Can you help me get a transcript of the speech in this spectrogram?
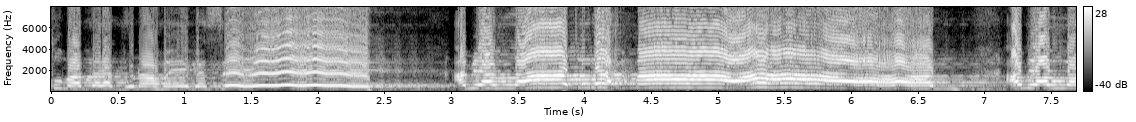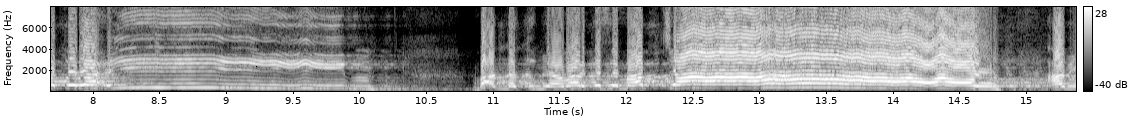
তোমার দ্বারা গুনাহ হয়ে গেছে। আমি আল্লাহ তো রহমান আমি আল্লাহ তো রহিম। বান্দা, তুমি আমার কাছে মাপ চাও। আমি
